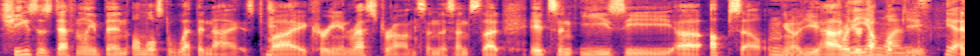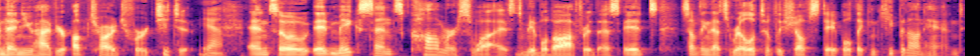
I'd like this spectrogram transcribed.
cheese has definitely been almost weaponized by Korean restaurants in the sense that it's an easy uh, upsell. You know, mm-hmm. you have For your tteokbokki. Yeah. and then you have your upcharge for chichi. Yeah. And so it makes sense commerce wise to be able to mm-hmm. offer this. It's something that's relatively shelf stable. They can keep it on hand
